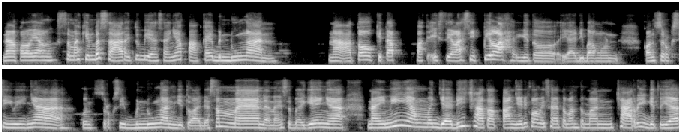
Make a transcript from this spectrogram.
Nah, kalau yang semakin besar itu biasanya pakai bendungan. Nah, atau kita pakai istilah sipil lah gitu. Ya dibangun konstruksinya konstruksi bendungan gitu. Ada semen dan lain sebagainya. Nah ini yang menjadi catatan. Jadi kalau misalnya teman-teman cari gitu ya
